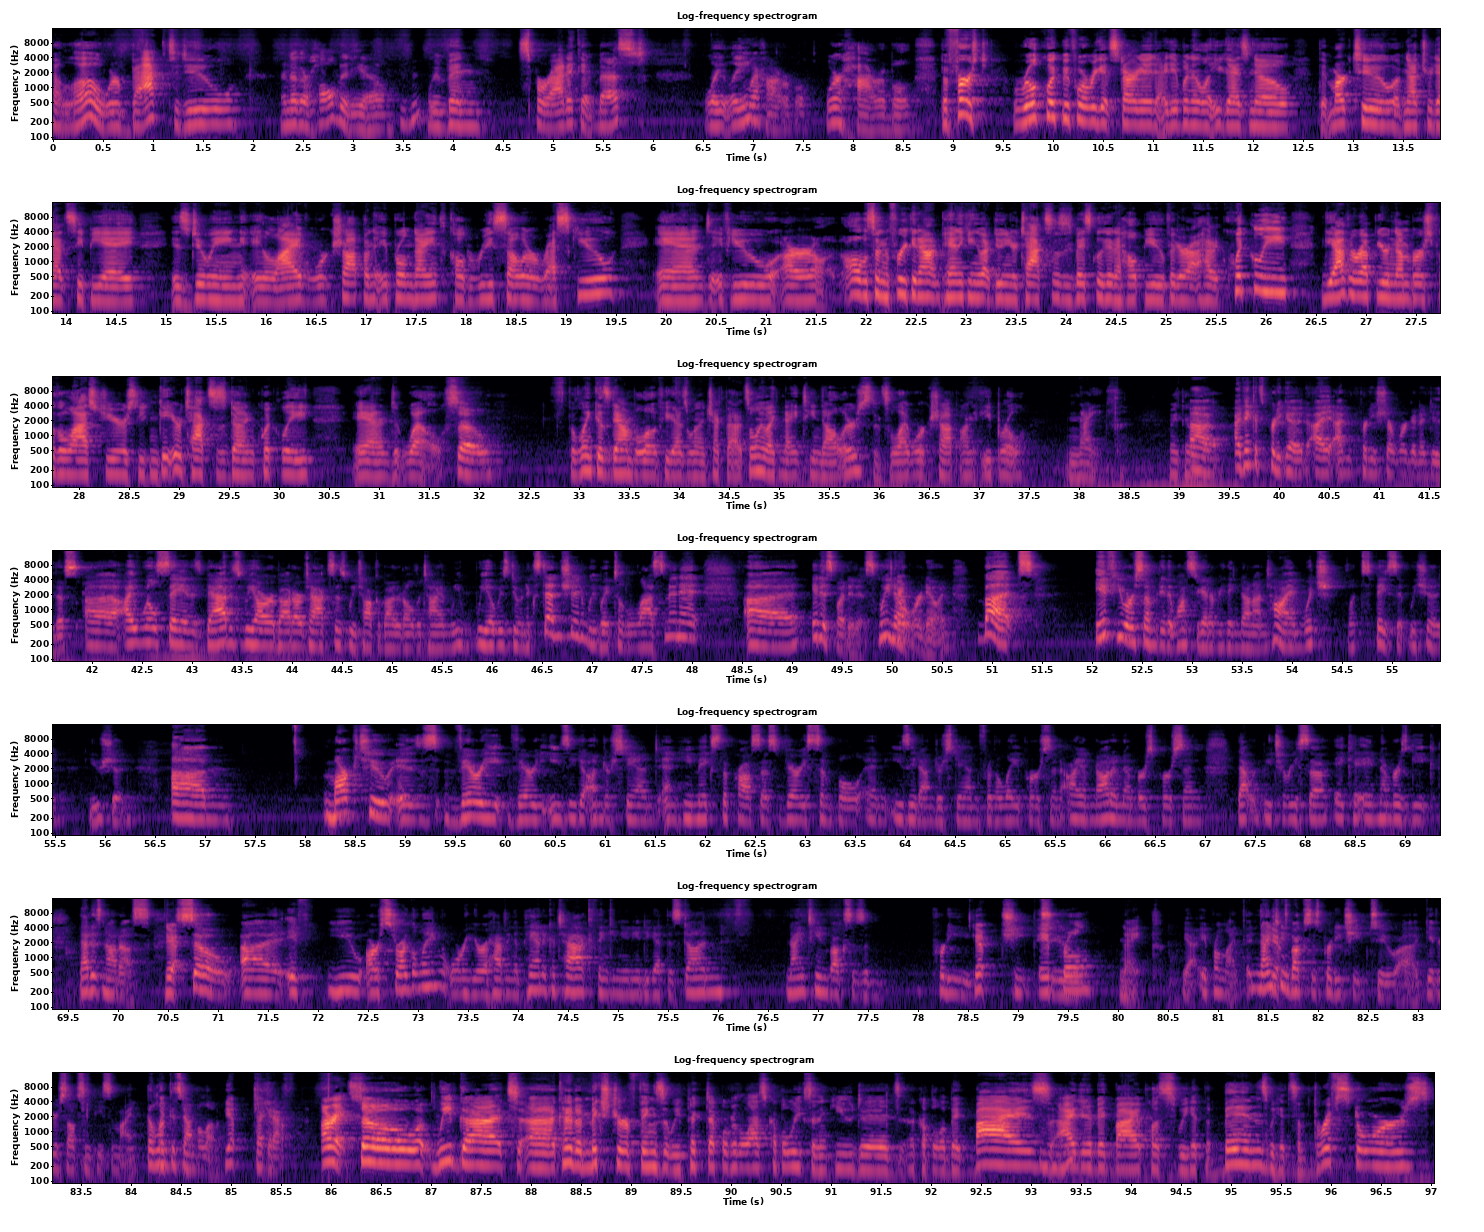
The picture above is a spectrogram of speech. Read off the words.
Hello, we're back to do another haul video. Mm-hmm. We've been sporadic at best lately. We're horrible. We're horrible. But first, real quick before we get started, I did want to let you guys know that Mark II of Not Your Dad CPA is doing a live workshop on April 9th called Reseller Rescue. And if you are all of a sudden freaking out and panicking about doing your taxes, he's basically going to help you figure out how to quickly gather up your numbers for the last year so you can get your taxes done quickly and well. So the link is down below if you guys want to check that out. It's only like $19. It's a live workshop on April 9th. What do you think Uh. I think it's pretty good. I, I'm pretty sure we're going to do this. Uh, I will say, as bad as we are about our taxes, we talk about it all the time. We, we always do an extension, we wait till the last minute. Uh, it is what it is. We know Yep. what we're doing. But if you are somebody that wants to get everything done on time, which let's face it, we should, you should. Um, Mark II is very, very easy to understand, and he makes the process very simple and easy to understand for the layperson. I am not a numbers person. That would be Theresa, aka Numbers Geek. That is not us. Yeah. So uh, if you are struggling or you're having a panic attack, thinking you need to get this done, 19 bucks is a pretty Yep. cheap. to- April 9th. yeah, April 9th. 19 Yep. bucks is pretty cheap to uh, give yourself some peace of mind. The link is down below. Yep. Check it out. All right, so we've got uh, kind of a mixture of things that we picked up over the last couple weeks. I think you did a couple of big buys. I did a big buy. Plus, we hit the bins. We hit some thrift stores.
